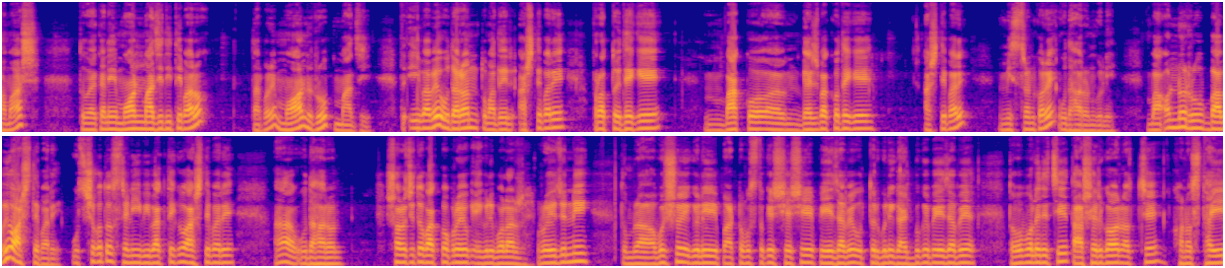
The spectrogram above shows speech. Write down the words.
সমাস। তো এখানে মন মাঝি দিতে পারো। তারপরে মন, রূপ, মাঝি। তো এইভাবে উদাহরণ তোমাদের আসতে পারে। প্রত্যয় থেকে বাক্য ব্যাস বাক্য থেকে আসতে পারে। মিশ্রণ করে উদাহরণগুলি। বা অন্য রূপভাবেও আসতে পারে। উৎসগত শ্রেণি বিভাগ থেকেও আসতে পারে। হ্যাঁ উদাহরণ। স্বরচিত বাক্য প্রয়োগ, এগুলি বলার প্রয়োজন নেই। তোমরা অবশ্যই এগুলি পাঠ্যপুস্তকের শেষে পেয়ে যাবে, উত্তরগুলি গাইডবুকে পেয়ে যাবে। তবে বলে দিচ্ছি, তাসের গড় হচ্ছে ক্ষণস্থায়ী,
